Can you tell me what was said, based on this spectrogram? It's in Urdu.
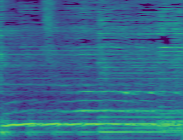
不重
